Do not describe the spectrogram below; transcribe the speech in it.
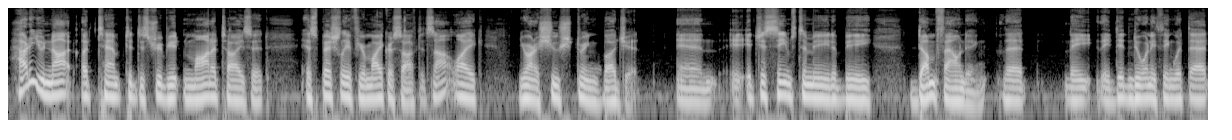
how do you not attempt to distribute and monetize it, especially if you're Microsoft? It's not like you're on a shoestring budget and it, it just seems to me to be dumbfounding that they they didn't do anything with that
